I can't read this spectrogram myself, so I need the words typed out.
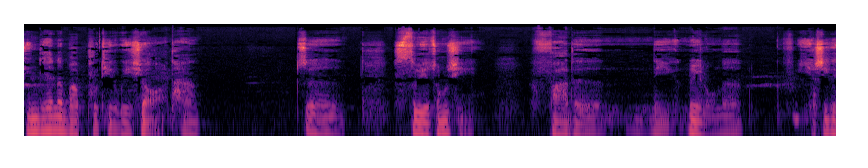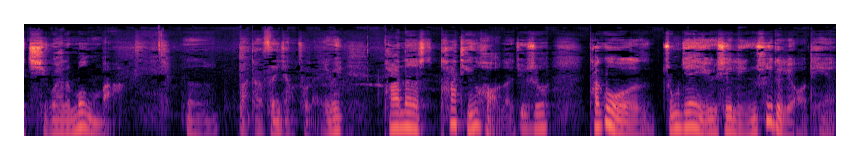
今天呢，把菩提的微笑啊，他这四月中旬发的那个内容呢，也是一个奇怪的梦吧，嗯，把它分享出来，因为他呢，他挺好的，就是说他跟我中间也有一些零碎的聊天，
